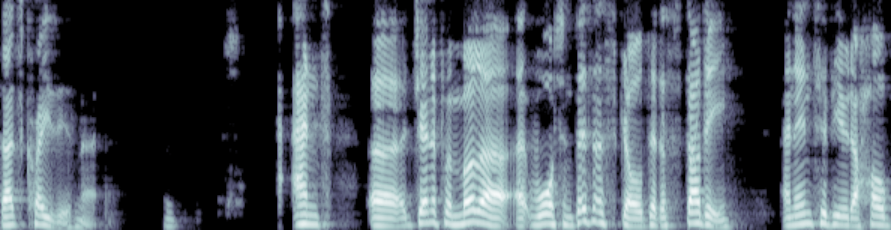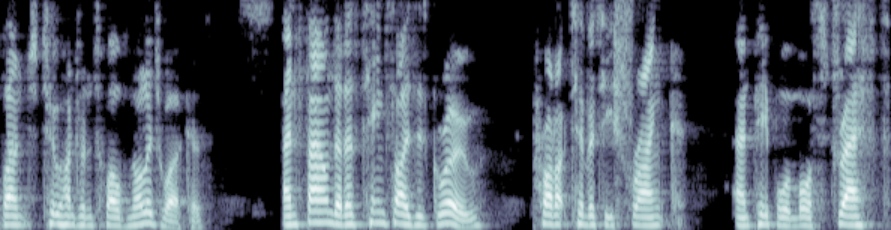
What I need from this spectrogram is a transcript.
That's crazy, isn't it? And uh, Jennifer Mueller at Wharton Business School did a study and interviewed a whole bunch, 212 knowledge workers, and found that as team sizes grew, productivity shrank and people were more stressed,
